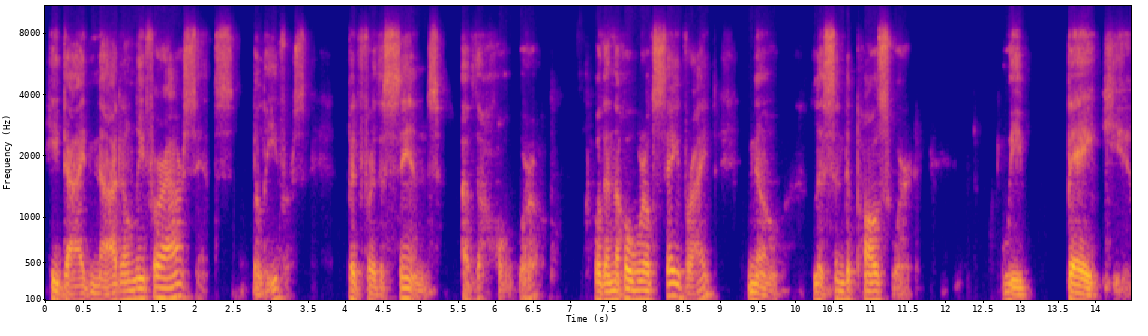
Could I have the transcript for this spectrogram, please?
He died not only for our sins, believers, but for the sins of the whole world. Well, then the whole world's saved, right? No. Listen to Paul's word. We beg you.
